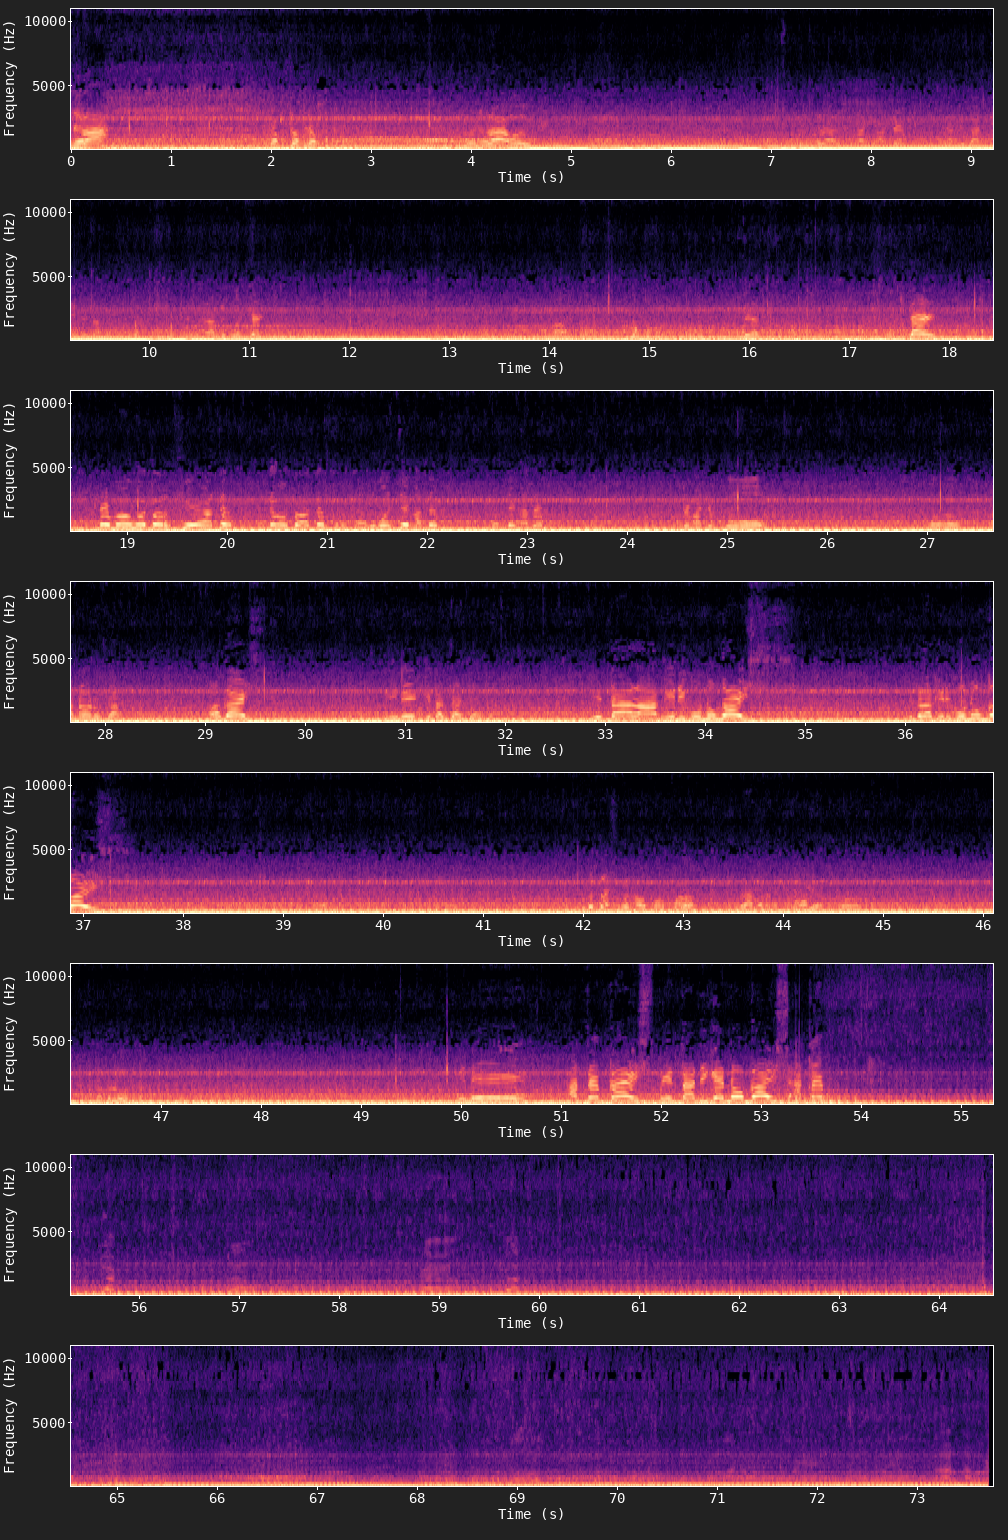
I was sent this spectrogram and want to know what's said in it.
udah lah. Sok sok sok. Udah lah, woi. Udah lah, kan saya mau motor si Atep, Atep motor Atep, digonceng Atep, gonceng Atep, kita caca. Kita lagi di gunung guys. Kita lagi di gunung guys. Kita tasnya nggak apa-apa lah. Berat kan? Iya. Oh. Kita belum. Ini Atep guys, minta digendong guys, Atep.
